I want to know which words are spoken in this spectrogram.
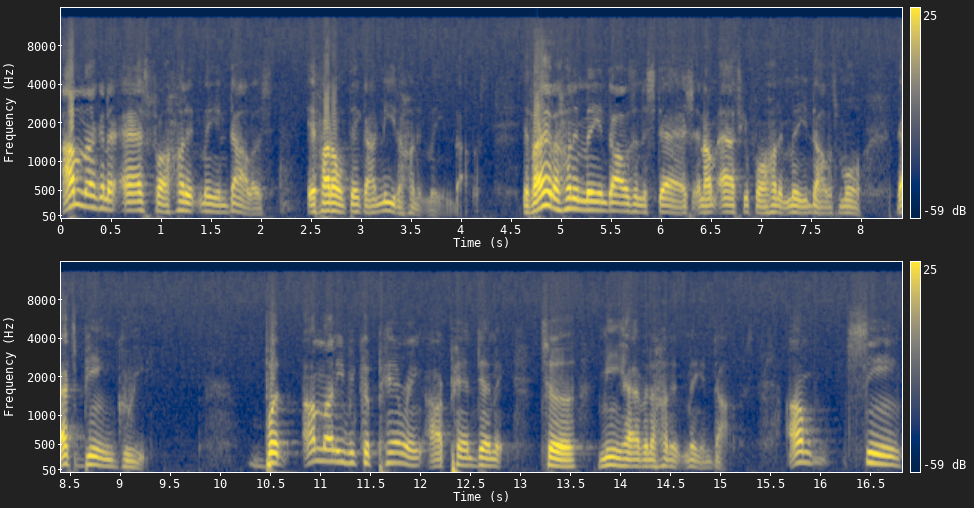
I'm not going to ask for $100 million if I don't think I need $100 million. If I had $100 million in the stash and I'm asking for $100 million more, that's being greedy. But I'm not even comparing our pandemic to me having a hundred million dollars. I'm seeing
